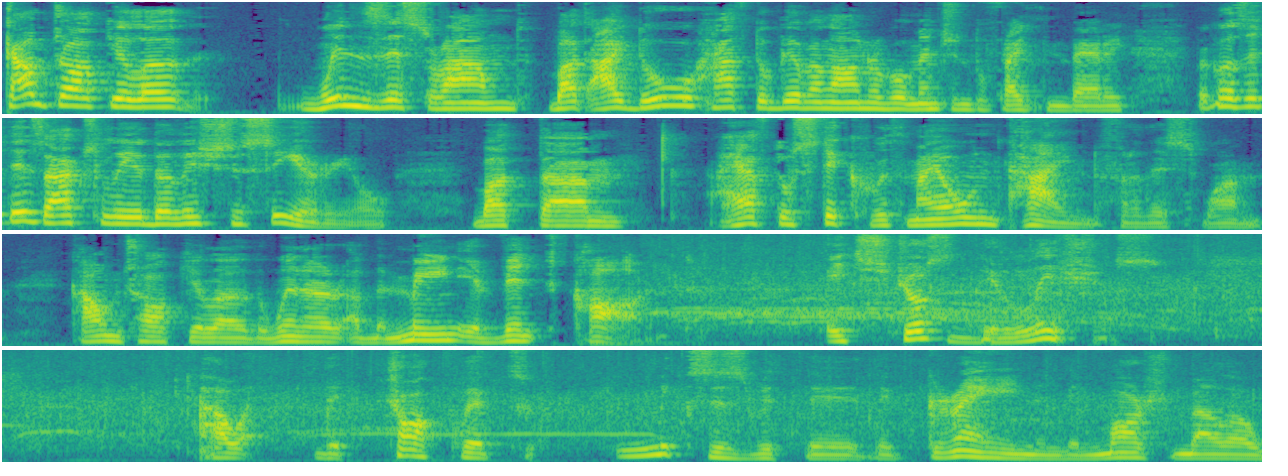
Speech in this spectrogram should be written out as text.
Count Chocula wins this round, but I do have to give an honorable mention to Frankenberry because it is actually a delicious cereal. But um, I have to stick with my own kind for this one. Count Chocula, the winner of the main event card. It's just delicious how the chocolate mixes with the, the grain and the marshmallow.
